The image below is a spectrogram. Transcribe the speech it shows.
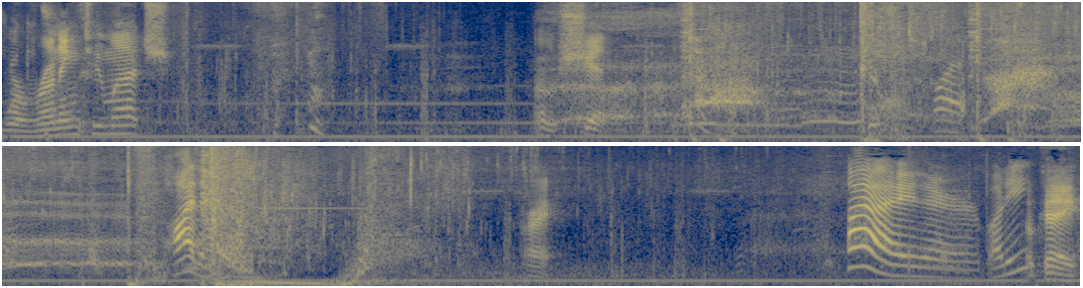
we're running too much. Oh shit. What? Hi there. Alright. Hi there, buddy. Okay.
